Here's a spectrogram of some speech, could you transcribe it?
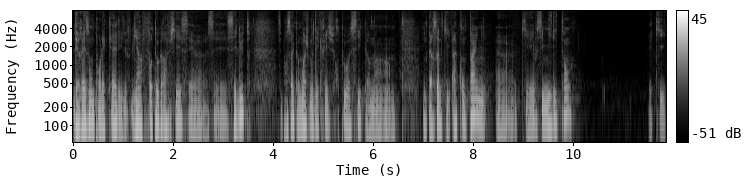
les raisons pour lesquelles il vient photographier ces, ces luttes. C'est pour ça que moi, je me décris surtout aussi comme un, une personne qui accompagne, qui est aussi militant et qui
